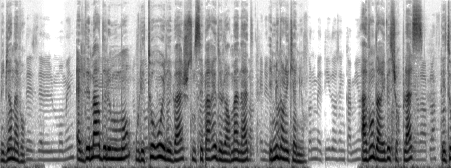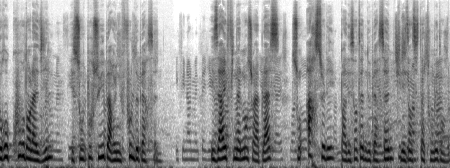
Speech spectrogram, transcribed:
mais bien avant. Elle démarre dès le moment où les taureaux et les vaches sont séparés de leur manade et mis dans les camions. Avant d'arriver sur place, les taureaux courent dans la ville et sont poursuivis par une foule de personnes. Ils arrivent finalement sur la place, sont harcelés par des centaines de personnes qui les incitent à tomber dans l'eau.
